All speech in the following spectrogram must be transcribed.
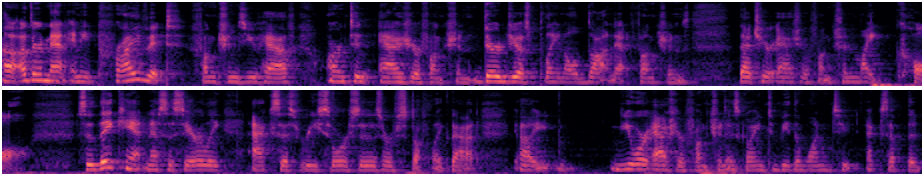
Uh, other than that, any private functions you have aren't an Azure function. They're just plain old .NET functions that your Azure function might call. So they can't necessarily access resources or stuff like that. Uh, your Azure function is going to be the one to accept the,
